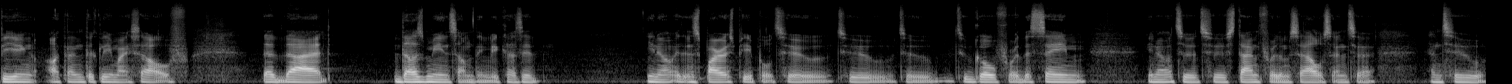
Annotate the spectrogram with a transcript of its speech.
being authentically myself that that does mean something because it you know it inspires people to to to to go for the same you know to to stand for themselves and to and to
